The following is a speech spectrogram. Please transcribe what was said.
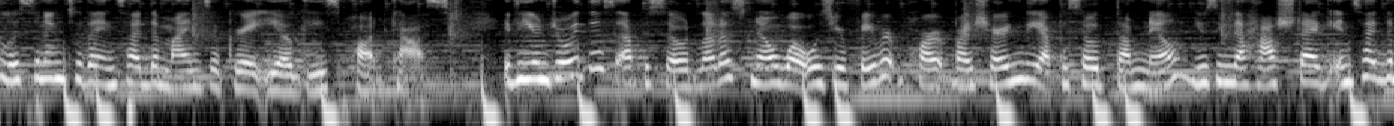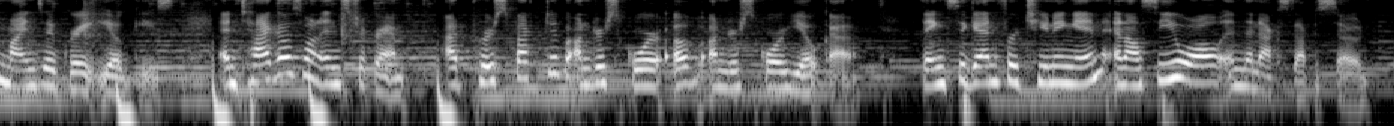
listening to the Inside the Minds of Great Yogis podcast. If you enjoyed this episode, let us know what was your favorite part by sharing the episode thumbnail using the hashtag Inside the Minds of Great Yogis and tag us on Instagram at perspective underscore of underscore yoga. Thanks again for tuning in, and I'll see you all in the next episode.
